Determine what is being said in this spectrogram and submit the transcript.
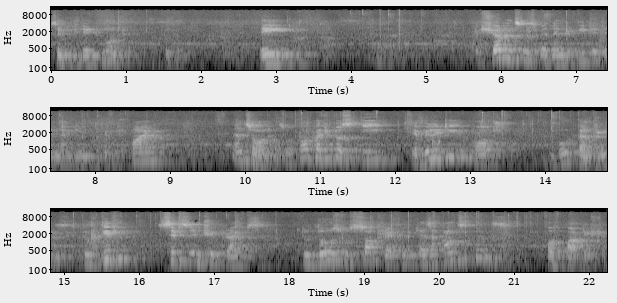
simply didn't want to go. The uh, assurances were then repeated in 1955 and so on and so forth. But it was the ability of both countries to give citizenship rights to those who sought refuge as a consequence of partition.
